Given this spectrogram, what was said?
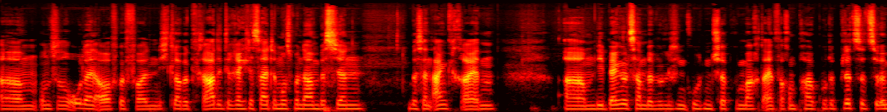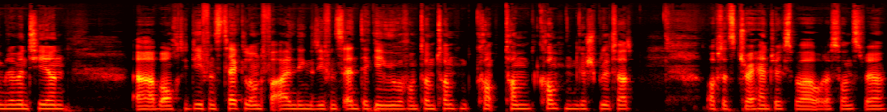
ähm, unsere O-Line aufgefallen. Ich glaube, gerade die rechte Seite muss man da ein bisschen, ein bisschen ankreiden. Ähm, die Bengals haben da wirklich einen guten Job gemacht, einfach ein paar gute Blitze zu implementieren. Aber auch die Defense Tackle und vor allen Dingen die Defense End, der gegenüber von Tom, Tom, Tom Compton gespielt hat. Ob es jetzt Trey Hendricks war oder sonst wer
